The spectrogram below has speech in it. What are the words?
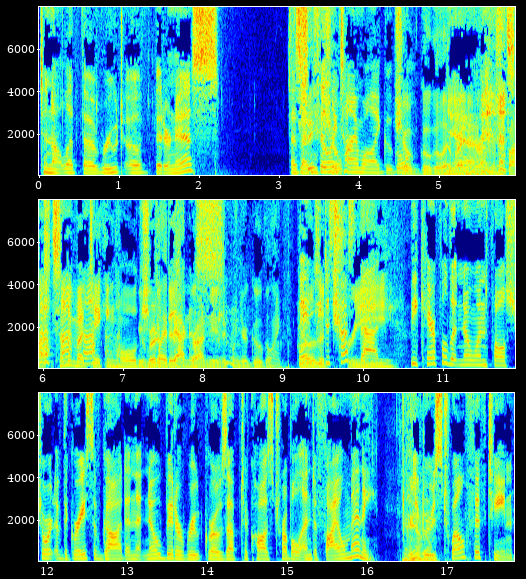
to not let the root of bitterness. As See, I'm filling time while I Google. She'll Google it right Yeah. here on the spot. Something about taking hold. We the should play business. background music when you're Googling. Hey, grows we discussed tree. that. Be careful that no one falls short of the grace of God, and that no bitter root grows up to cause trouble and defile many. you go. Hebrews twelve fifteen.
